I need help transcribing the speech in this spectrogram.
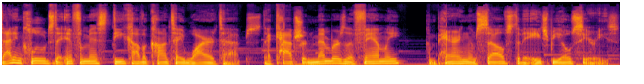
That includes the infamous DeCavalcante wiretaps that captured members of the family comparing themselves to the HBO series.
